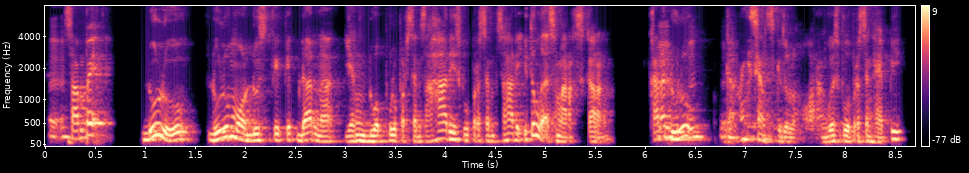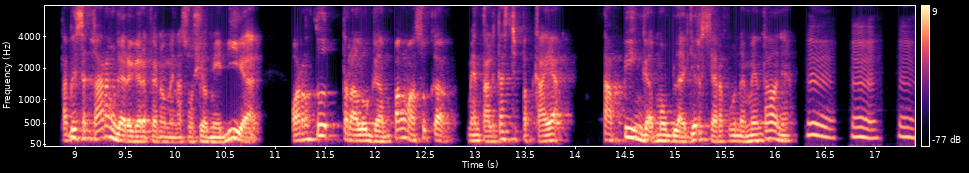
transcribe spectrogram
Mhm. sampai dulu dulu modus titip dana yang 20% sehari 10% sehari itu nggak semarak sekarang karena dulu nggak make sense gitu loh orang gue 10% happy tapi sekarang gara-gara fenomena sosial media orang tuh terlalu gampang masuk ke mentalitas cepat kaya tapi nggak mau belajar secara fundamentalnya Hmm, hmm, hmm.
